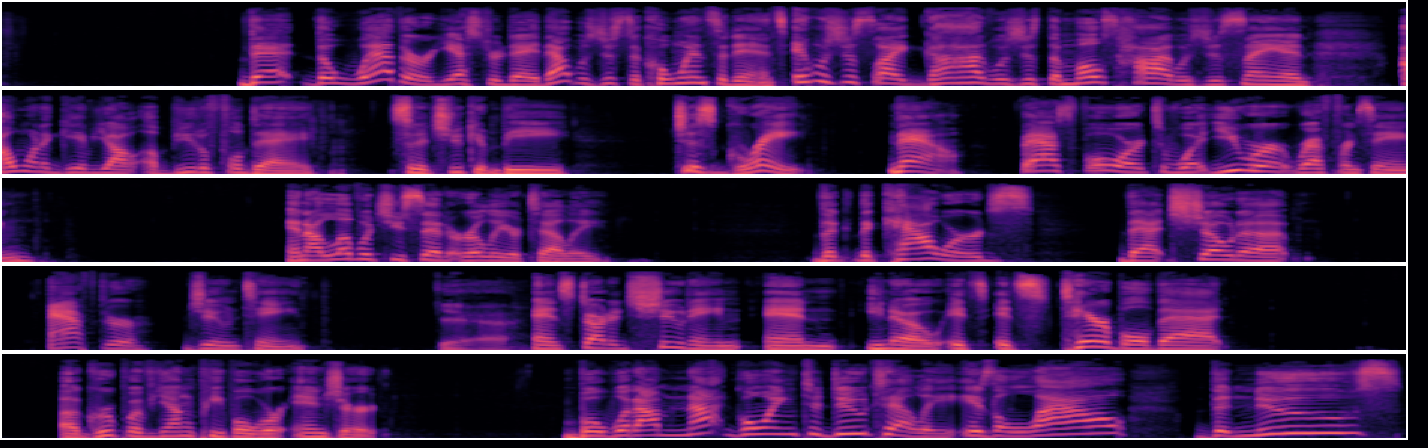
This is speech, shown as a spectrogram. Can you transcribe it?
that the weather yesterday, that was just a coincidence. It was just like God was just the most high was just saying, I want to give y'all a beautiful day so that you can be just great. Now, fast forward to what you were referencing, and I love what you said earlier, Telly. The the cowards that showed up after Juneteenth yeah. and started shooting and you know it's it's terrible that a group of young people were injured but what i'm not going to do telly is allow the news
